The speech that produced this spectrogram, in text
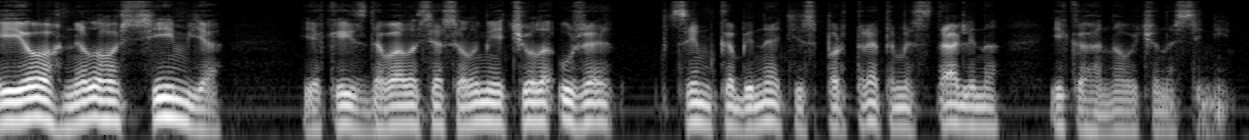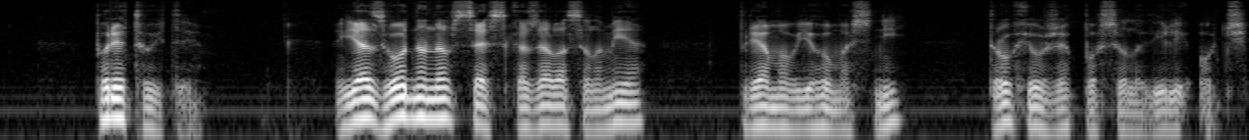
і його гнилого сім'я, який, здавалося, Соломія чула уже в цим кабінеті з портретами Сталіна і Кагановича на стіні. Порятуйте. Я згодна на все, сказала Соломія прямо в його масні, трохи вже посоловілі очі.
